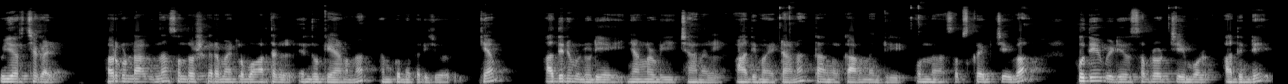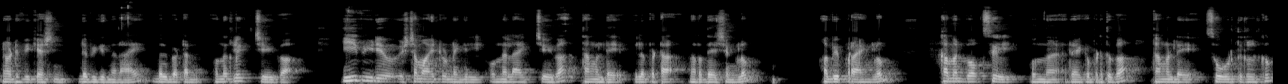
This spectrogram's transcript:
ഉയർച്ചകൾ അവർക്കുണ്ടാകുന്ന സന്തോഷകരമായിട്ടുള്ള വാർത്തകൾ എന്തൊക്കെയാണെന്ന് നമുക്കൊന്ന് പരിശോധിക്കാം. അതിനു മുന്നോടിയായി ഞങ്ങളുടെ ഈ ചാനൽ ആദ്യമായിട്ടാണ് താങ്കൾ കാണുന്നെങ്കിൽ ഒന്ന് സബ്സ്ക്രൈബ് ചെയ്യുക പുതിയ വീഡിയോസ് അപ്ലോഡ് ചെയ്യുമ്പോൾ അതിന്റെ നോട്ടിഫിക്കേഷൻ ലഭിക്കുന്നതിനായി ബെൽ ബട്ടൺ ഒന്ന് ക്ലിക്ക് ചെയ്യുക. ഈ വീഡിയോ ഇഷ്ടമായിട്ടുണ്ടെങ്കിൽ ഒന്ന് ലൈക്ക് ചെയ്യുക. തങ്ങളുടെ വിലപ്പെട്ട നിർദ്ദേശങ്ങളും അഭിപ്രായങ്ങളും കമന്റ് ബോക്സിൽ ഒന്ന് രേഖപ്പെടുത്തുക. തങ്ങളുടെ സുഹൃത്തുക്കൾക്കും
